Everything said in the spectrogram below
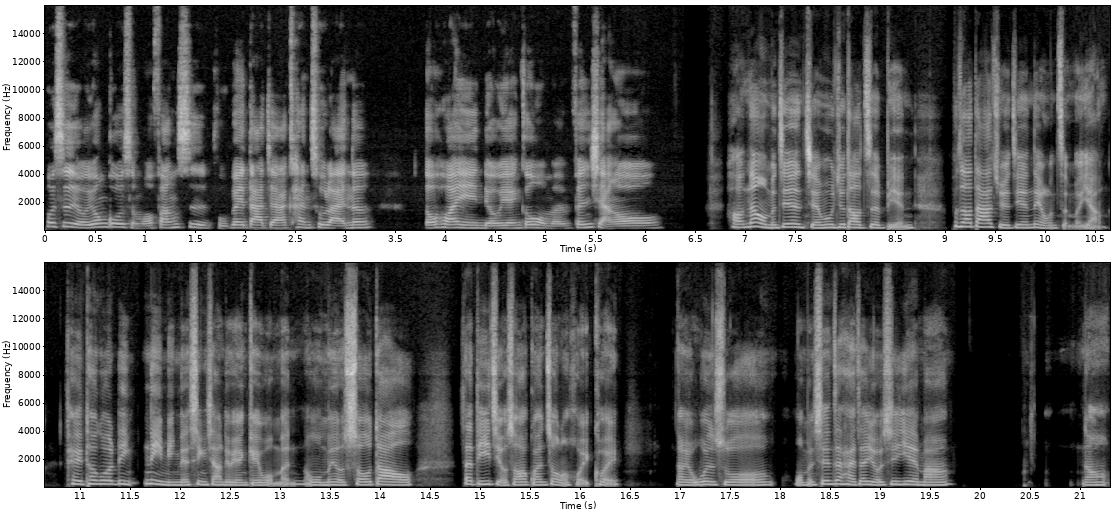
或是有用过什么方式不被大家看出来呢？都欢迎留言跟我们分享哦。好，那我们今天的节目就到这边。不知道大家觉得今天内容怎么样？可以透过匿匿名的信箱留言给我们。我们有收到在第一集有收到观众的回馈。那有问说，我们现在还在游戏业吗？然后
